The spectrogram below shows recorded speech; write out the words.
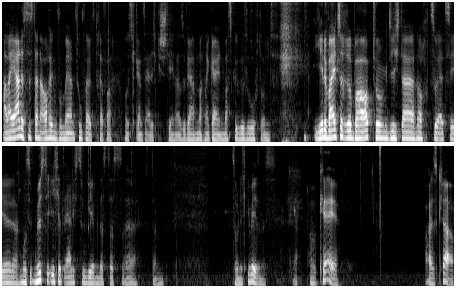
Aber ja, das ist dann auch irgendwo mehr ein Zufallstreffer, muss ich ganz ehrlich gestehen. Also wir haben nach einer geilen Maske gesucht und jede weitere Behauptung, die ich da noch zu erzähle, da muss, müsste ich jetzt ehrlich zugeben, dass das äh, dann so nicht gewesen ist. Ja. Okay. Alles klar.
